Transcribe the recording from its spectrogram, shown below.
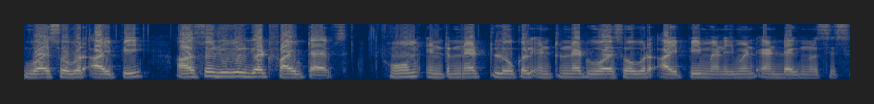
voice over IP. Also you will get 5 tabs. Home, Internet, Local Internet, Voice over IP Management and Diagnosis.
